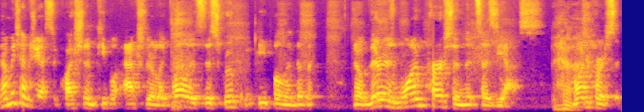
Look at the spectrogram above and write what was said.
How many times you ask the question and people actually are like, well, it's this group of people and doesn't. No, there is one person that says yes. Yeah. One person.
